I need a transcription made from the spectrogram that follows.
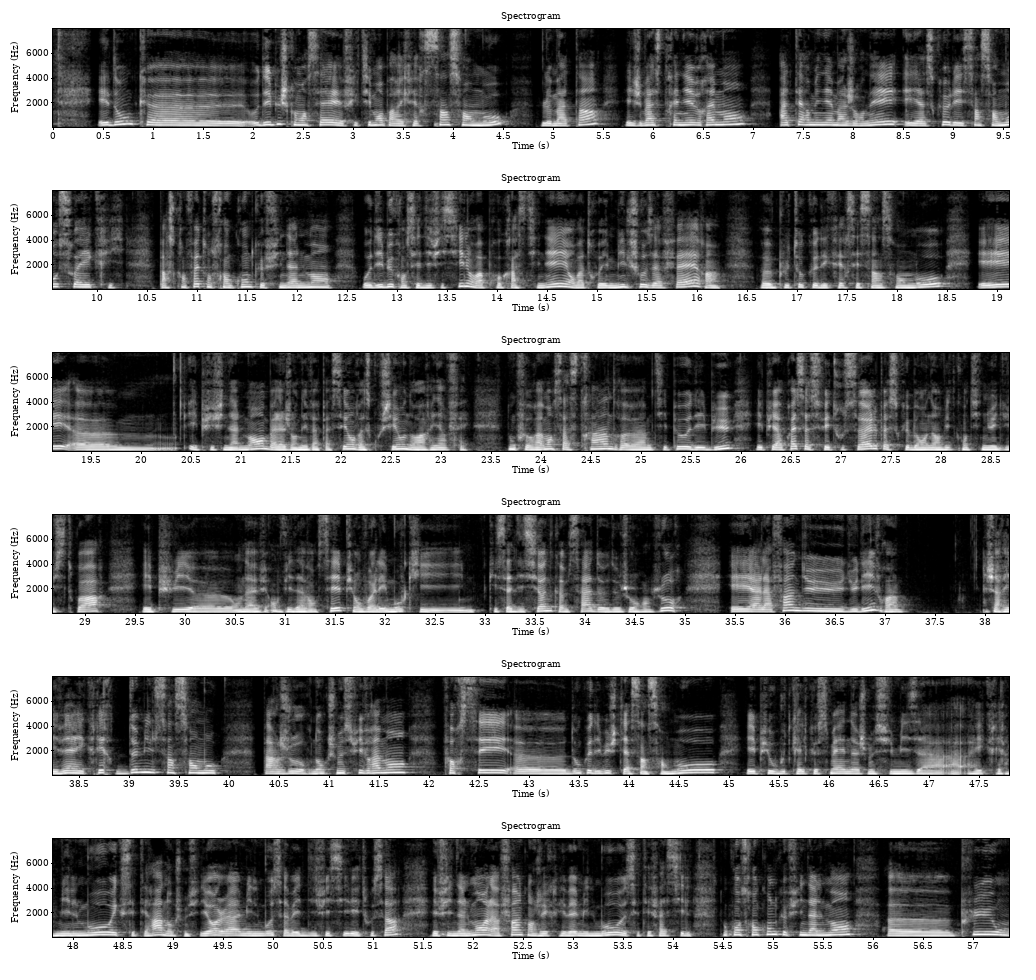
Et donc, euh, au début, je commençais effectivement par écrire 500 mots. le matin et je m'astreignais vraiment à terminer ma journée et à ce que les 500 mots soient écrits. Parce qu'en fait, on se rend compte que finalement, au début, quand c'est difficile, on va procrastiner, on va trouver mille choses à faire euh, plutôt que d'écrire ces 500 mots. Et euh, et puis finalement, bah, la journée va passer, on va se coucher, on n'aura rien fait. Donc, faut vraiment s'astreindre euh, un petit peu au début. Et puis après, ça se fait tout seul parce que ben on a envie de continuer l'histoire et puis on a envie d'avancer. Puis on voit les mots qui qui s'additionnent comme ça de, de jour en jour. Et à la fin du, du livre, j'arrivais à écrire 2500 mots par jour. Donc je me suis vraiment forcée. Euh, donc au début j'étais à 500 mots, et puis au bout de quelques semaines je me suis mise à, à, écrire 1000 mots, etc. Donc je me suis dit oh là, là 1000 mots ça va être difficile et tout ça. Et finalement à la fin quand j'écrivais 1000 mots c'était facile. Donc on se rend compte que finalement euh, plus on,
